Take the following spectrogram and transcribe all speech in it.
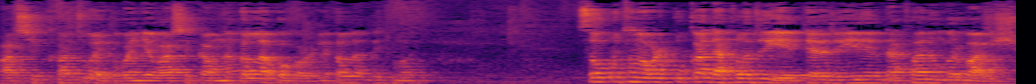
વાર્ષિક ખર્ચ હોય, તો ભાગ્યા વાર્ષિક કામના કલાકો કરો, એટલે કલાક દીઠ મળે. સૌ પ્રથમ આપણે ટૂંકા દાખલા જોઈએ. ત્યારે જોઈએ દાખલા નંબર બાવીસ.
